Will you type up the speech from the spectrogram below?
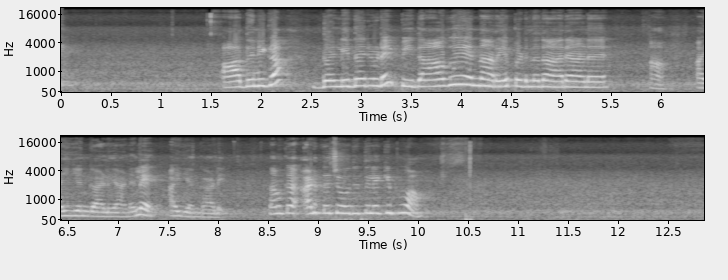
ആധുനിക ദളിതരുടെ പിതാവ് എന്നറിയപ്പെടുന്നത് ആരാണ്? ആ അയ്യങ്കാളിയാണ് അല്ലേ അയ്യങ്കാളി. നമുക്ക് അടുത്ത ചോദ്യത്തിലേക്ക് പോവാം.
